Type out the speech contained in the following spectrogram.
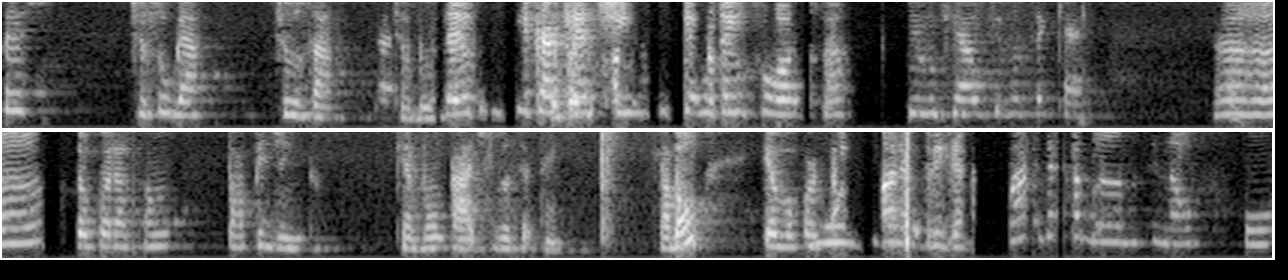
deixa. Te sugar, te usar, te abusar. Daí eu tenho que ficar Depois quietinha porque eu não tenho força. Aquilo que é o que você quer. Uhum. Seu coração tá pedindo. Que é a vontade que você tem. Tá bom? Eu vou cortar. Muito agora. Obrigada. Quase acabando, senão o,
